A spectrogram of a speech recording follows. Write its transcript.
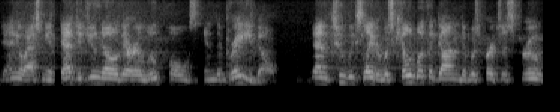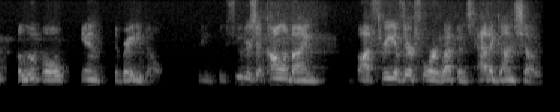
Daniel asked me, Dad, did you know there are loopholes in the Brady bill? Then two weeks later was killed with a gun that was purchased through a loophole in the Brady bill. The, the shooters at Columbine bought three of their four weapons at a gun show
